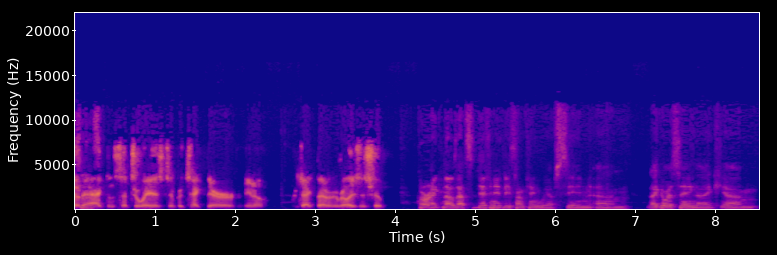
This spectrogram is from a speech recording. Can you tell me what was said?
know to act in such a way as to protect their you know protect their relationship? Correct. Now that's definitely something we have seen. Um, like I was saying, like um,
